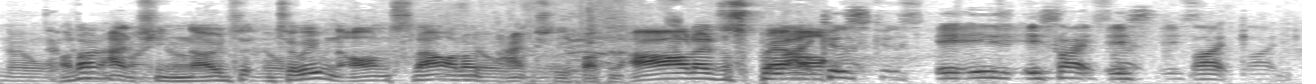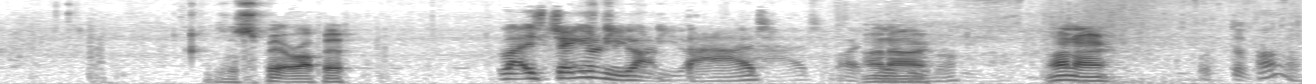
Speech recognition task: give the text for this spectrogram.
No. I don't actually know to, to even answer that. I don't No. actually fucking. Oh, there's a spitter. Like, cause it is, it's like, it's like, There's a spitter up here. Like it's genuinely like bad. Like, I know. humor. I know. What the? Oh.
